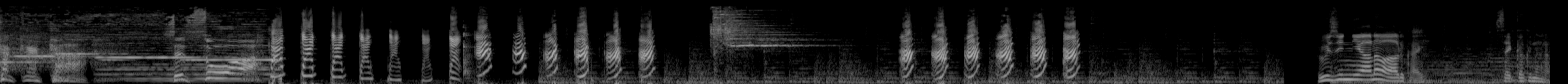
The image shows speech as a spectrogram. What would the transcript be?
カッカッカ節操はカッカッカッカッカッカッカッああああああ夫人に穴はあるかいせっかくなら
